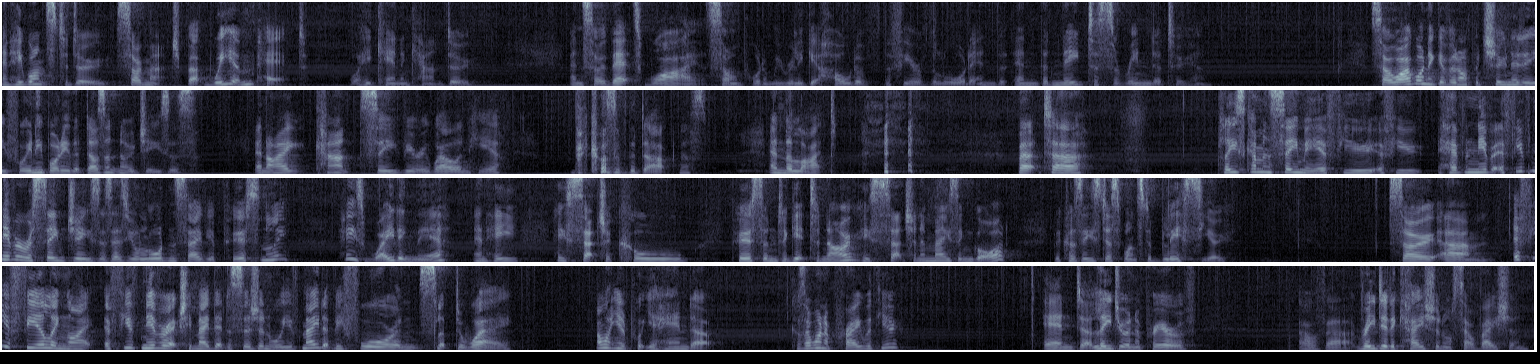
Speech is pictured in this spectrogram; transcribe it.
And He wants to do so much, but we impact what He can and can't do. And so that's why it's so important we really get hold of the fear of the Lord and the, and the need to surrender to Him. So I want to give an opportunity for anybody that doesn't know Jesus, and I can't see very well in here because of the darkness and the light. but uh, please come and see me if you if you have never if you've never received Jesus as your Lord and Savior personally. He's waiting there, and he he's such a cool person to get to know. He's such an amazing God because he just wants to bless you. So um, if you're feeling like, if you've never actually made that decision or you've made it before and slipped away, I want you to put your hand up because I want to pray with you and uh, lead you in a prayer of, of uh, rededication or salvation.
